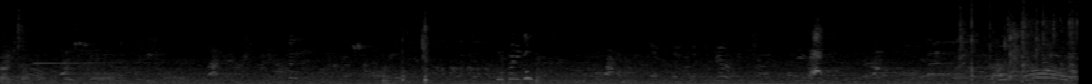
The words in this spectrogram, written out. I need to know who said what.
Speaker 1: backed up on the.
